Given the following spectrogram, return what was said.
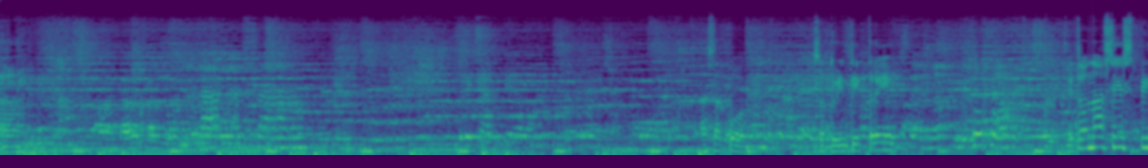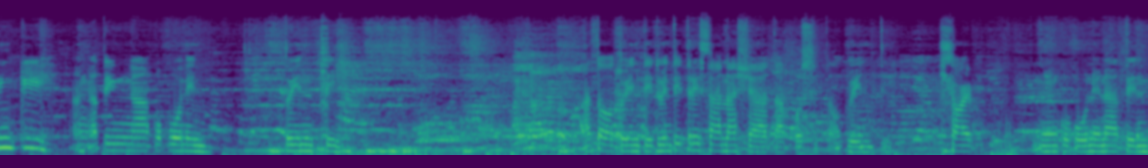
Ah. Asa ko? Sa 23 ito na si Spinky ang ating ah, kukunin. 20 Ato, 20. 23 sana siya. Tapos itong 20. Sharp. Na yung kukunin natin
